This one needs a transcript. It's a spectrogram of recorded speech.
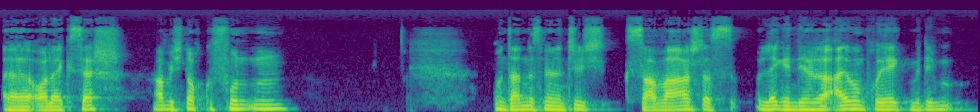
Äh, All Access habe ich noch gefunden. Und dann ist mir natürlich Savage, das legendäre Albumprojekt mit dem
